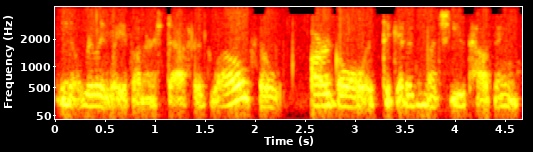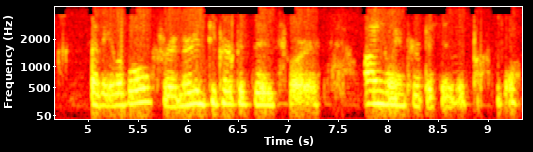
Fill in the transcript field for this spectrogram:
you know, really weighs on our staff as well. So our goal is to get as much youth housing available for emergency purposes, for ongoing purposes as possible.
